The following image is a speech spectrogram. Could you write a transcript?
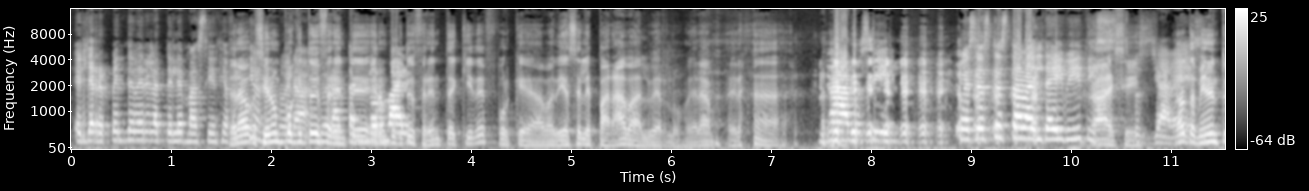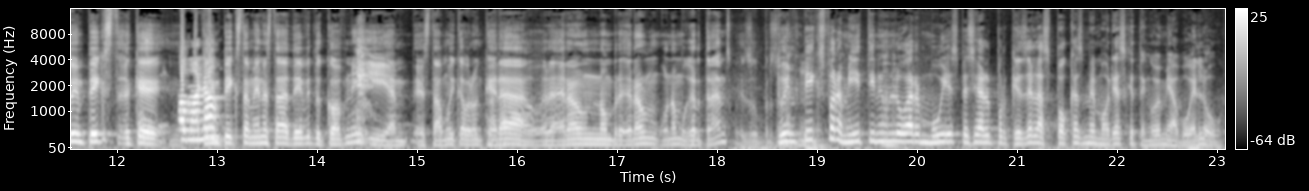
el de repente ver en la tele más ciencia Era, ficción. sí era un no poquito no era diferente, era, un poquito diferente aquí, Def, porque a Abadía se le paraba al verlo. Era, era... Ah, pues sí. Pues es que estaba el David y Ay, sí. pues ya ves. no, también en Twin Peaks, eh, que ¿Cómo no? Twin Peaks también estaba David Duchovny y em, estaba muy cabrón que era, era, era un hombre, era un- una mujer trans, su. Twin Peaks para mí tiene un lugar muy especial porque es de las pocas memorias que tengo de mi abuelo.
